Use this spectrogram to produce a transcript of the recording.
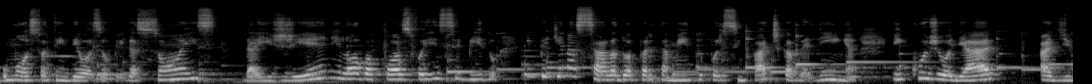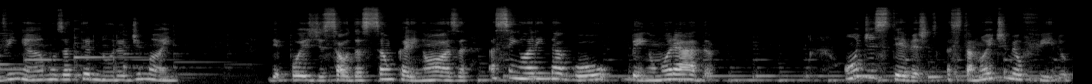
O moço atendeu às obrigações da higiene e logo após foi recebido em pequena sala do apartamento por simpática velhinha, em cujo olhar adivinhamos a ternura de mãe. Depois de saudação carinhosa, a senhora indagou, bem-humorada: Onde esteve esta noite, meu filho?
